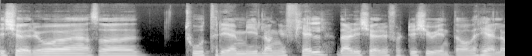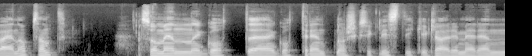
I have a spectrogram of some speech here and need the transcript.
de kjører jo eh, altså to-tre mil lange fjell der de kjører 40-20-intervaller hele veien opp. sant? Som en godt, godt trent norsk syklist ikke klarer mer enn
